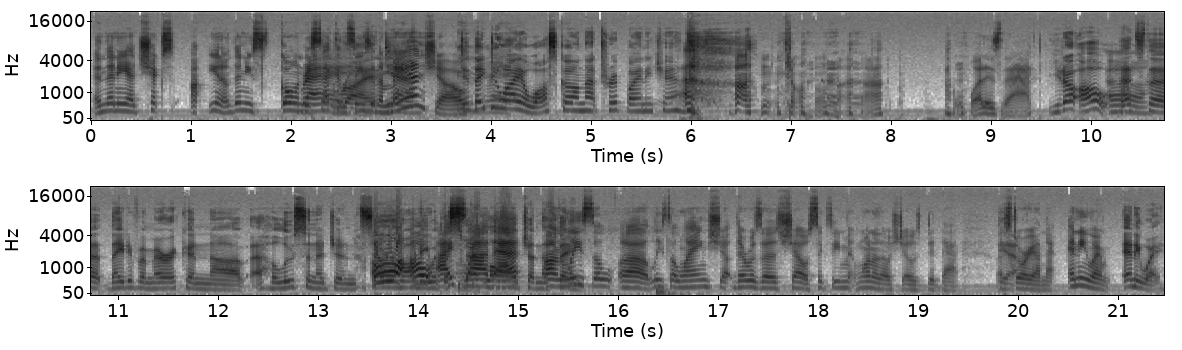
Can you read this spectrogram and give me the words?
and then he had chicks uh, you know then he's going Right. to second Right. season of Yeah. man show Did they do ayahuasca on that trip by any chance? what is that? You know, oh, that's Oh. the Native American uh, hallucinogen ceremony with the Oh, I sweat saw lodge that and the on thing. Lisa uh, Lisa Ling's show. There was a show, sixty minute. One of those shows did that. A Yeah. story on that. Anyway, Anyway,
